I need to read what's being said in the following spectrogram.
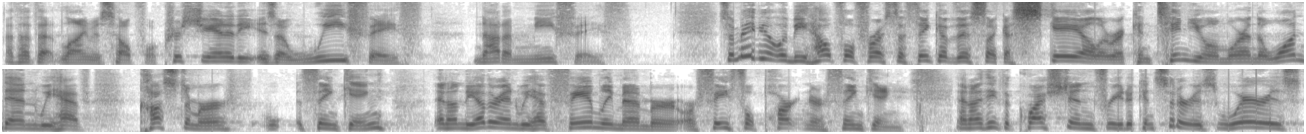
I thought that line was helpful. Christianity is a we faith, not a me faith. So maybe it would be helpful for us to think of this like a scale or a continuum where on the one end we have customer thinking and on the other end we have family member or faithful partner thinking. And I think the question for you to consider is where is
